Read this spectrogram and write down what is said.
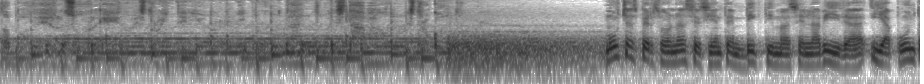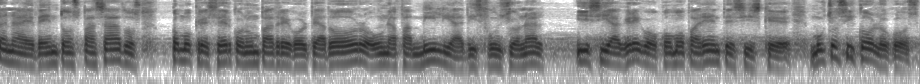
Todo poder surge en nuestro interior y por lo tanto está bajo nuestro control. Muchas personas se sienten víctimas en la vida y apuntan a eventos pasados, como crecer con un padre golpeador o una familia disfuncional. Y si agrego como paréntesis que muchos psicólogos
